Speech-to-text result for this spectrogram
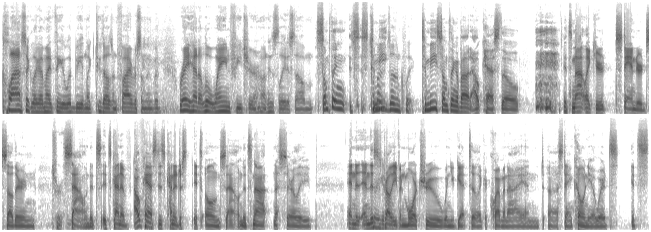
classic like I might think it would be in like 2005 or something. But Ray had a Lil Wayne feature on his latest album. something it's, it's- to Sometimes me it doesn't click. to me something about OutKast though it's not like your standard southern True. sound it's it's kind of OutKast is kind of just its own sound it's not necessarily and and this Very is probably even more true when you get to like Aquemini and uh, Stankonia where it's it's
